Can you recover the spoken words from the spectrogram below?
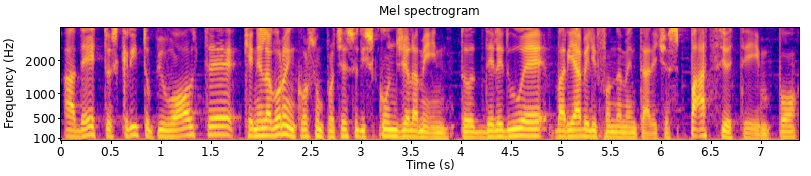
ha detto e scritto più volte che nel lavoro è in corso un processo di scongelamento delle due variabili fondamentali, cioè spazio e tempo.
